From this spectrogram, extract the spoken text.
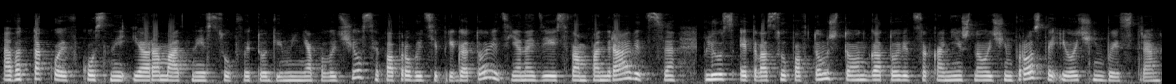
А вот такой вкусный и ароматный суп в итоге у меня получился. Попробуйте приготовить. Я надеюсь, вам понравится. Плюс этого супа в том, что он готовится, конечно, очень просто и очень быстро.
